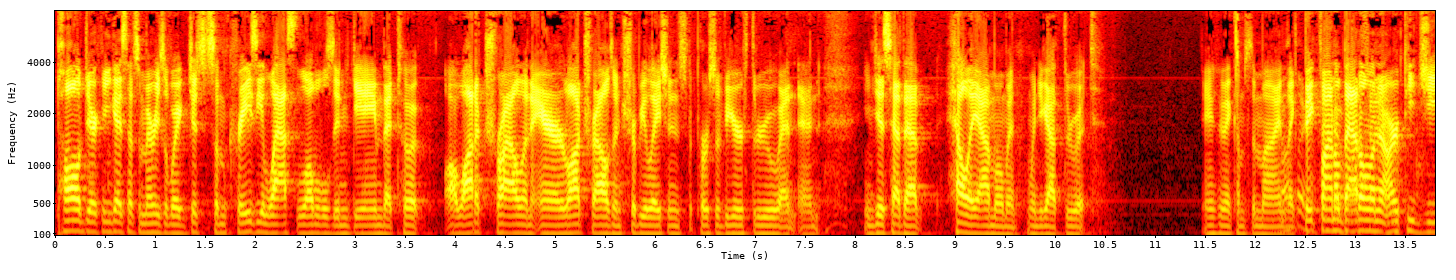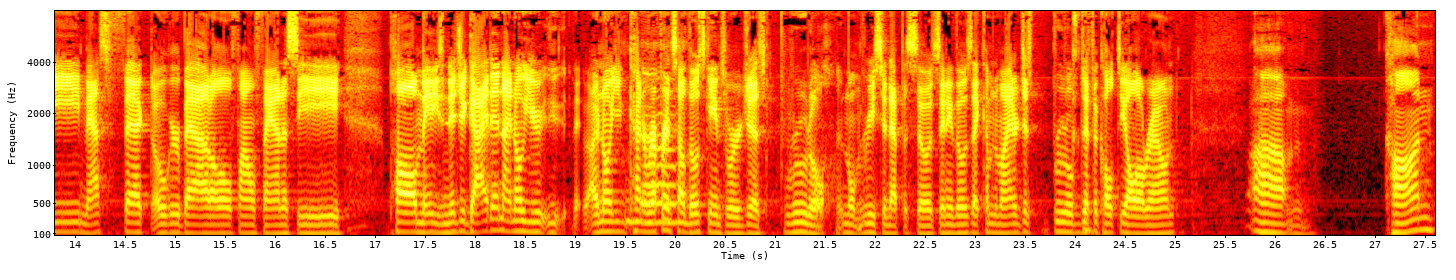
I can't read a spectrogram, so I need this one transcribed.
Paul, Derek, you guys have some memories of like just some crazy last levels in game that took a lot of trial and error, a lot of trials and tribulations to persevere through, and and you just had that hell yeah moment when you got through it. Anything that comes to mind, like big final battle in an. RPG, Mass Effect, Ogre Battle, Final Fantasy. Paul, maybe Ninja Gaiden. I know you. you- I know you kind of reference how those games were just brutal in the recent episodes. Any of those that come to mind are just brutal difficulty all around. Kahn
